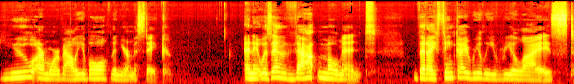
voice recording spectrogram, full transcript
You are more valuable than your mistake. And it was in that moment that I think I really realized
